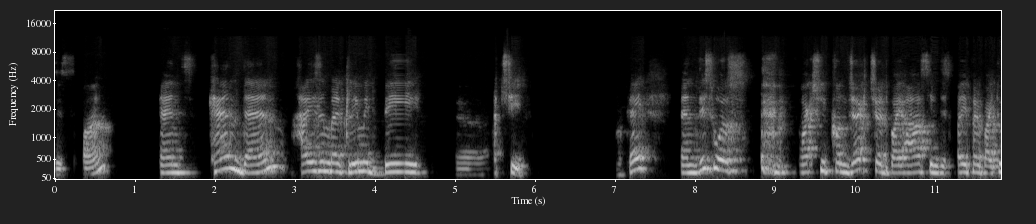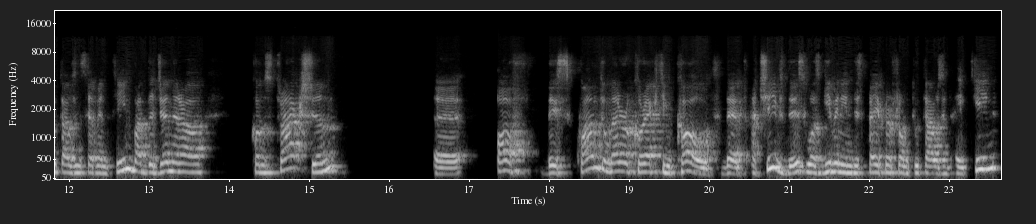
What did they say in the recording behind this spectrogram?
this span, and can then Heisenberg limit be uh, achieve. Okay, and this was actually conjectured by us in this paper by 2017, but the general construction uh, of this quantum error correcting code that achieves this was given in this paper from 2018.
